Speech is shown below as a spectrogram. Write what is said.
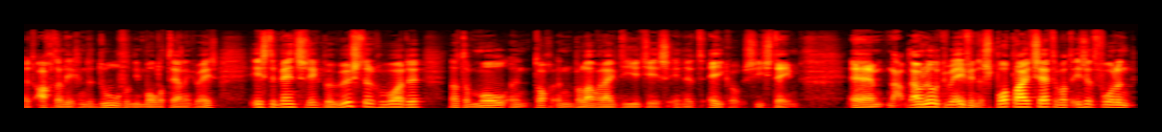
het achterliggende doel van die mollentelling geweest, is de mensen zich bewuster geworden dat de mol een, toch een belangrijk diertje is in het ecosysteem. Ehm, nou, dan wil ik hem even in de spotlight zetten. Wat is het voor een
